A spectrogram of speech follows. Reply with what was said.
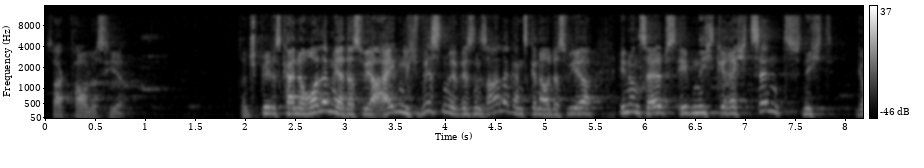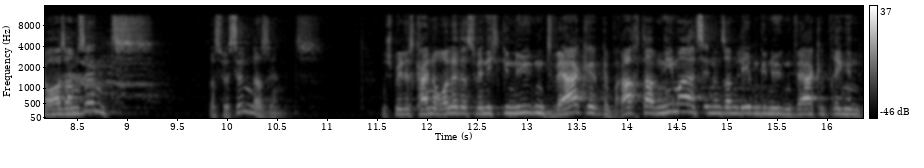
sagt Paulus hier. Dann spielt es keine Rolle mehr, dass wir eigentlich wissen, wir wissen es alle ganz genau, dass wir in uns selbst eben nicht gerecht sind, nicht gehorsam sind, dass wir Sünder sind. Dann spielt es keine Rolle, dass wir nicht genügend Werke gebracht haben, niemals in unserem Leben genügend Werke bringen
